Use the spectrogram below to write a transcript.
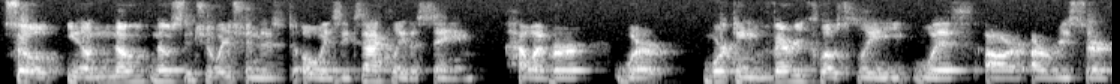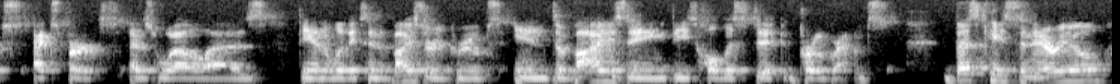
So, you know, no, no situation is always exactly the same. However, we're working very closely with our, our research experts as well as the analytics and advisory groups in devising these holistic programs best case scenario,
